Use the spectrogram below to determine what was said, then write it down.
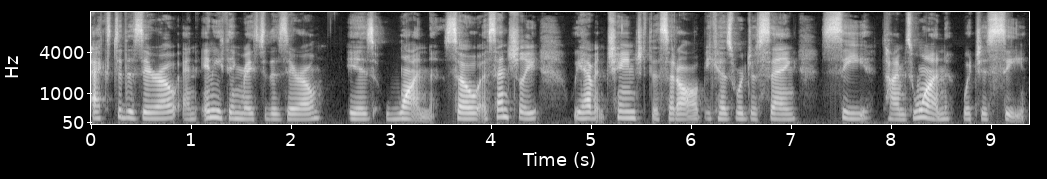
x to the 0 and anything raised to the 0 is 1. So essentially, we haven't changed this at all because we're just saying c times 1, which is c.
